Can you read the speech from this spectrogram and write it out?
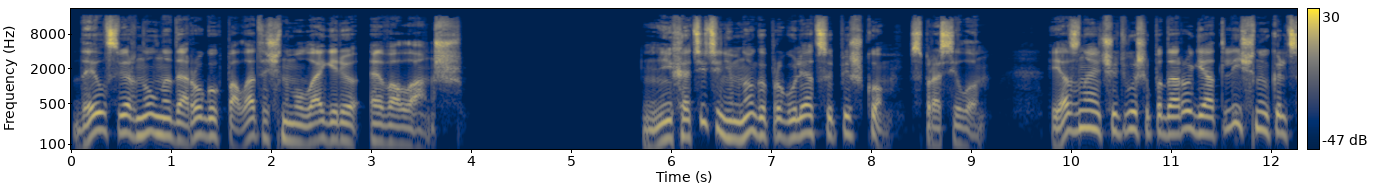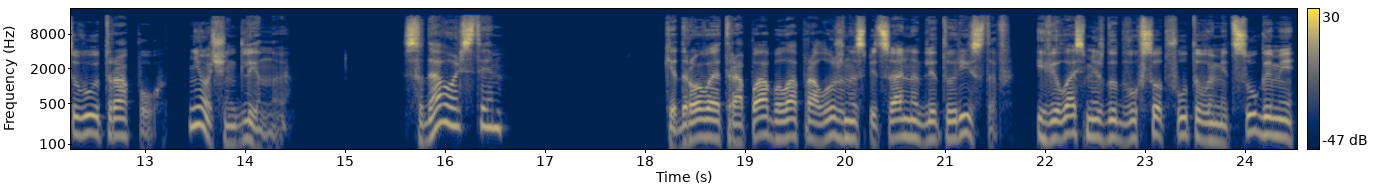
Дейл свернул на дорогу к палаточному лагерю «Эваланш». «Не хотите немного прогуляться пешком?» — спросил он. «Я знаю чуть выше по дороге отличную кольцевую тропу, не очень длинную». «С удовольствием». Кедровая тропа была проложена специально для туристов и велась между двухсотфутовыми цугами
